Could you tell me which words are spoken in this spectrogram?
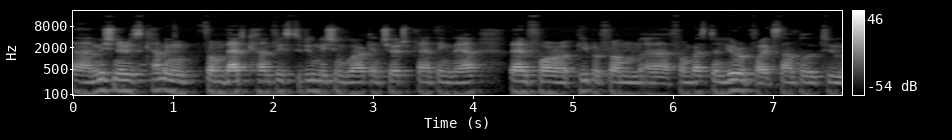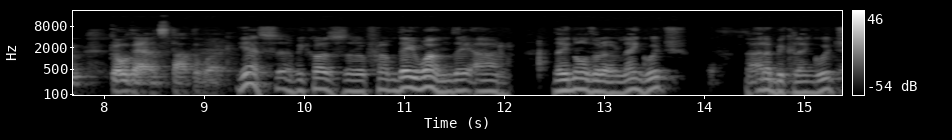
uh, missionaries coming from that countries to do mission work and church planting there than for people from uh, from Western Europe, for example, to go there and start the work. Yes, uh, because uh, from day one they are they know the language, the Arabic language,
